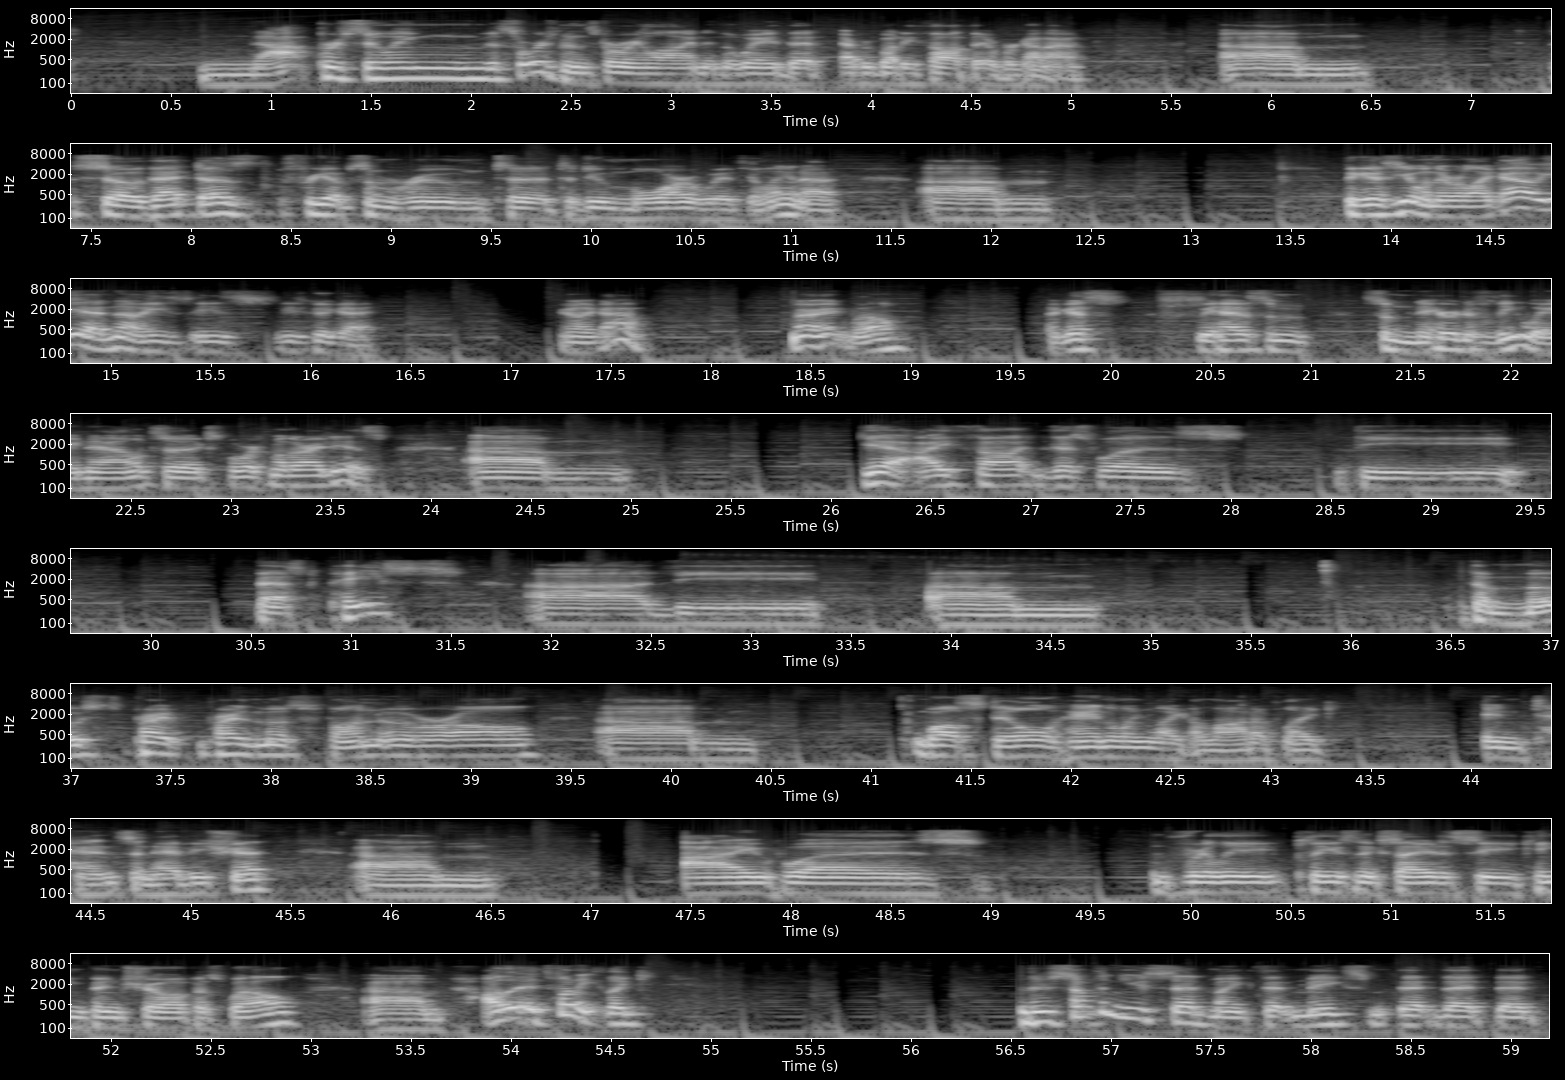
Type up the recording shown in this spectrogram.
not pursuing the swordsman storyline in the way that everybody thought they were gonna um so that does free up some room to to do more with Yelena. Um because you know when they were like, Oh yeah, no, he's he's he's a good guy. You're like, Oh, all right, well, I guess we have some some narrative leeway now to explore some other ideas. Um, yeah, I thought this was the best paced, uh, the um, the most probably, probably the most fun overall, um, while still handling like a lot of like intense and heavy shit. Um, I was really pleased and excited to see Kingpin show up as well. Um, although it's funny, like there's something you said, Mike, that makes that that that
